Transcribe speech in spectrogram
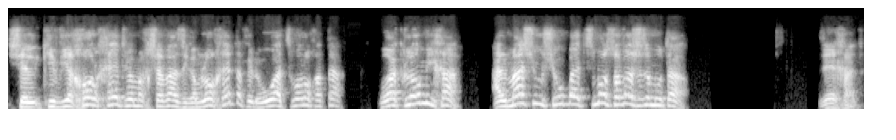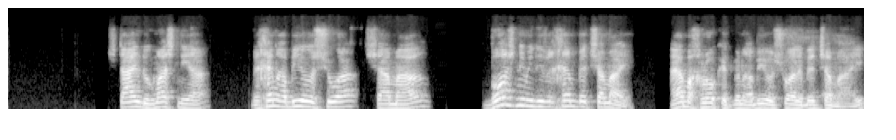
של כביכול חטא ומחשבה, זה גם לא חטא אפילו, הוא עצמו לא חטא, הוא רק לא מיכה, על משהו שהוא בעצמו סובר שזה מותר. זה אחד. שתיים, דוגמה שנייה, וכן רבי יהושע שאמר, בושני מדבריכם בית שמאי. היה מחלוקת בין רבי יהושע לבית שמאי,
